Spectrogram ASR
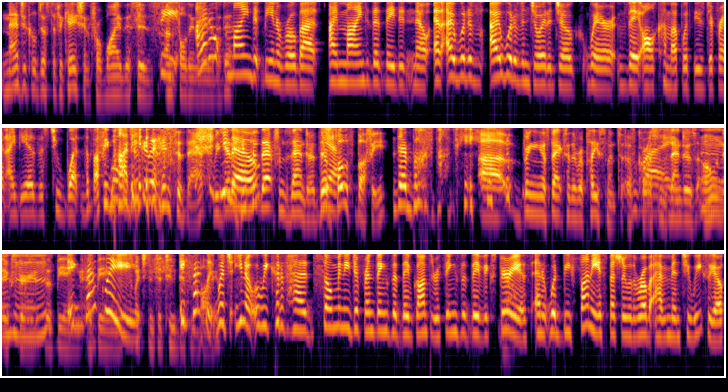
magical justification for why this is See, unfolding the way it is. I don't it is. mind it being a robot. I mind that they didn't know, and I would have, I would have enjoyed a joke where they all come up with these different ideas as to what the Buffy Well, we bot do is. get a hint of that. We You get a hint of that from Xander. They're Yeah. both Buffy, They're both Buffy. uh, bringing us back to the replacement, of course, and Right. Mm-hmm. Xander's own experience of being, of exactly being switched into two different exactly bodies. which you know we could have had so many different things that they've gone through things that they've experienced and it would be funny especially with a robot having been two weeks ago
